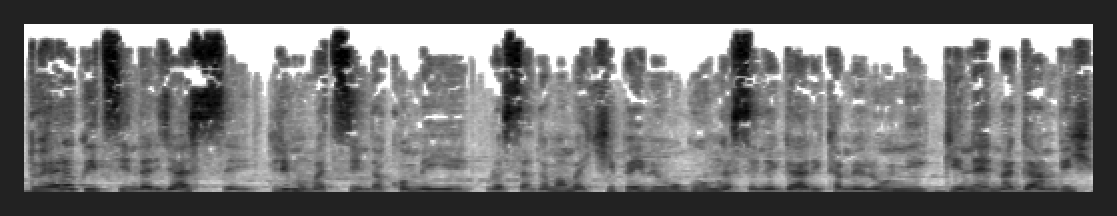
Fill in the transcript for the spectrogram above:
Duhere ku itsinda rya se riri mu matsinda akomeye. Urasangamo amakipe y'ibihugu nka senegali kameruni gine na gambiya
